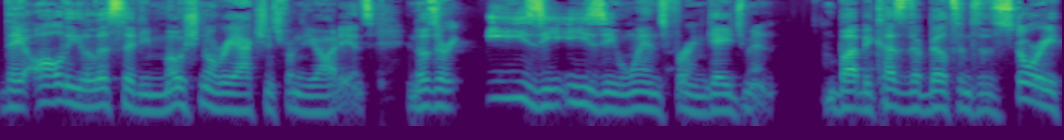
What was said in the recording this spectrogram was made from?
they all elicit emotional reactions from the audience. And those are easy easy wins for engagement. But because they're built into the story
